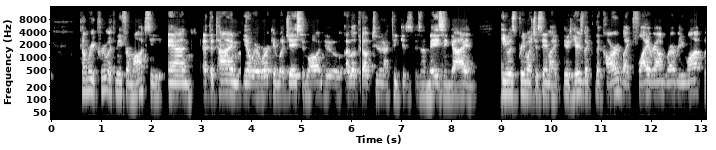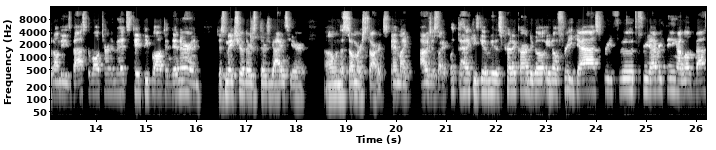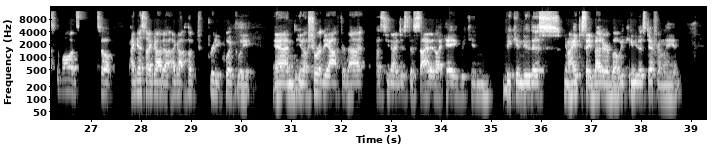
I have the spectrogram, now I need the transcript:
come recruit with me for Moxie. And at the time, you know, we were working with Jason Wallen, who I look up to and I think is, is an amazing guy. And he was pretty much the same, like, dude, here's the, the card, like fly around wherever you want, put on these basketball tournaments, take people out to dinner and just make sure there's there's guys here um, when the summer starts. And like I was just like, what the heck? He's giving me this credit card to go, you know, free gas, free food, free everything. I love basketball. And so I guess I got uh, I got hooked pretty quickly. And you know, shortly after that, us, you know, I just decided like, hey, we can we can do this. You know, I hate to say better, but we can do this differently, and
